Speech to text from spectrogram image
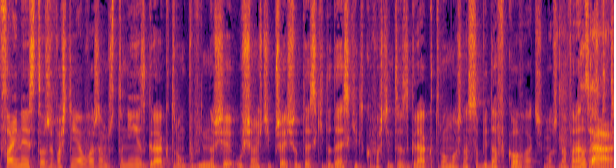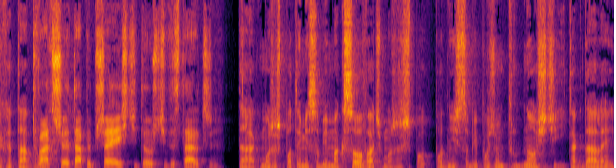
fajne jest to, że właśnie ja uważam, że to nie jest gra, którą powinno się usiąść i przejść od deski do deski, tylko właśnie to jest gra, którą można sobie dawkować. Można No wracać tak, do tych etapów. dwa, trzy etapy przejść i to już ci wystarczy. Tak, możesz potem je sobie maksować, możesz po podnieść sobie poziom trudności i tak dalej.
